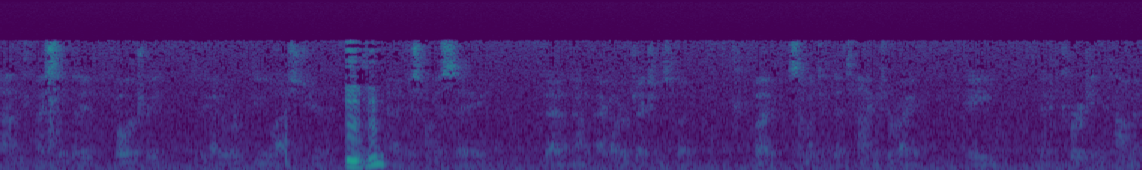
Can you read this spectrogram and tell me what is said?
I submitted poetry to the Iowa Review last year. Mhm. And I just want to say that um, I got a rejection slip, but someone took the time to write a, an encouraging comment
